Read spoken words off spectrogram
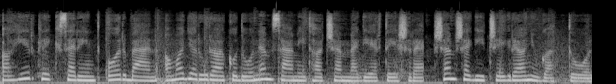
A hírklik szerint Orbán, a magyar uralkodó nem számíthat sem megértésre, sem segítségre a nyugattól.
